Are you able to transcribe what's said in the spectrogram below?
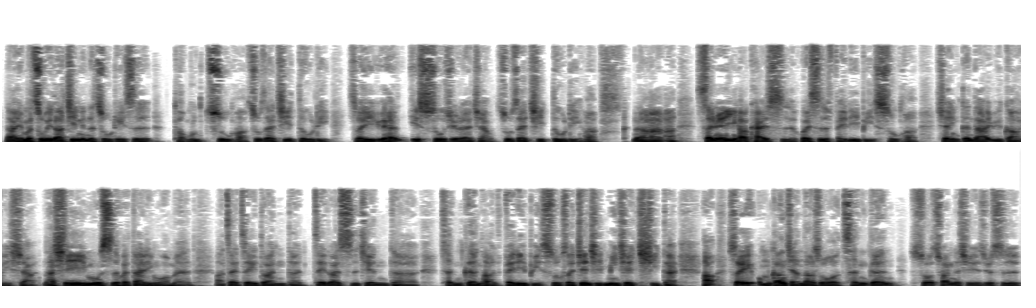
那有没有注意到今年的主题是同住哈，住在基督里，所以约翰一书就在讲住在基督里哈。那三月一号开始会是腓利比书哈，先跟大家预告一下。那西仪牧师会带领我们啊，在这一段的这段时间的成根哈，腓利比书，所以敬请密切期待。好，所以我们刚讲到说成根说穿的其实就是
